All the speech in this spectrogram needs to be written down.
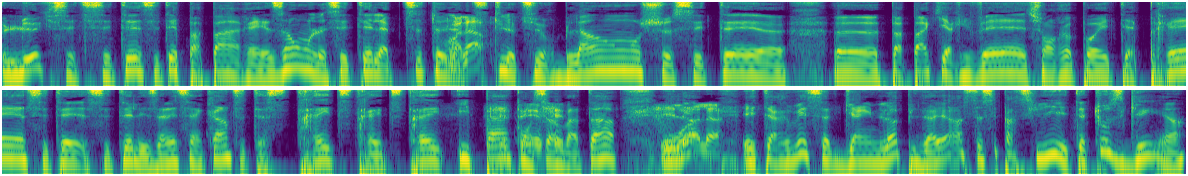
Luc, c'était c'était papa a raison, c'était la petite, la petite clôture blanche, c'était euh, euh, papa qui arrivait, son repas était prêt, c'était c'était les années 50, c'était straight, straight, straight, hyper conservateur. Et voilà. là, arrivé cette gang-là. Puis d'ailleurs, c'est assez particulier. Ils étaient tous gays. Hein?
